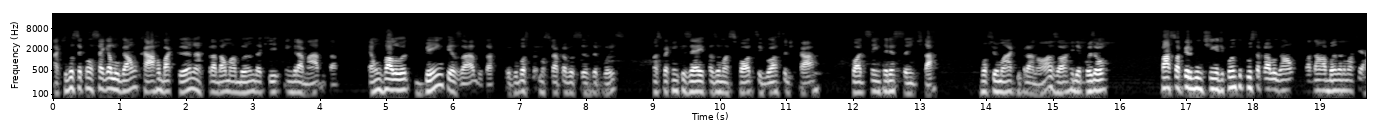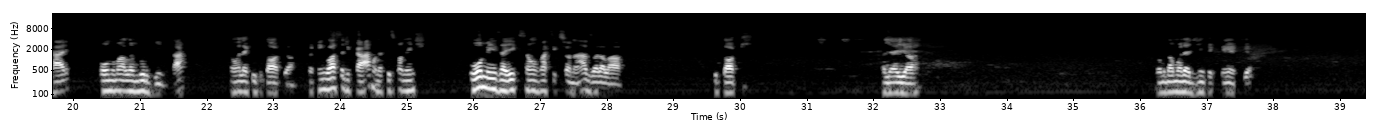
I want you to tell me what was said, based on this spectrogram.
Aqui você consegue alugar um carro bacana para dar uma banda aqui em Gramado, tá? É um valor bem pesado, tá? Eu vou mostrar para vocês depois. Mas para quem quiser fazer umas fotos e gosta de carro, pode ser interessante, tá? Vou filmar aqui para nós, ó, e depois eu faço a perguntinha de quanto custa para alugar, para dar uma banda numa Ferrari ou numa Lamborghini, tá? Então olha aqui que top, ó. Para quem gosta de carro, né, principalmente homens aí que são aficionados, olha lá, que top. Olha aí, ó. Vamos dar uma olhadinha o que, que tem aqui, ó.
